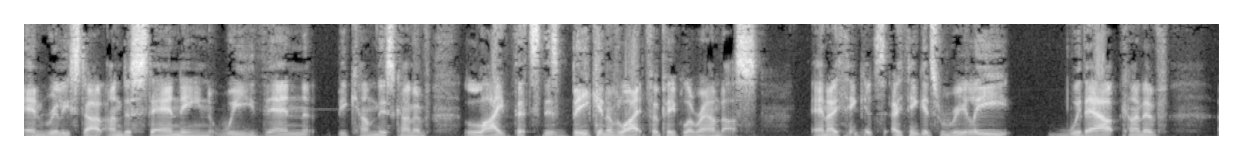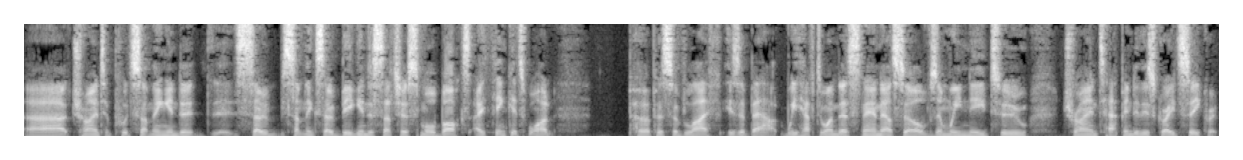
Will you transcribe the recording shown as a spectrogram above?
and really start understanding, we then become this kind of light that's this beacon of light for people around us. And I think it's, I think it's really without kind of, uh, trying to put something into so, something so big into such a small box. I think it's what purpose of life is about. We have to understand ourselves and we need to try and tap into this great secret.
